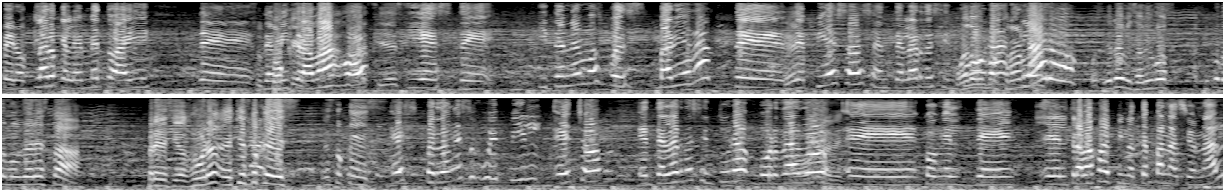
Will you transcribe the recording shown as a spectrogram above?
pero claro que le meto ahí de, de mi trabajo. Así es. Y este y tenemos pues variedad de, piezas en telar de cintura. Claro. Pues miren mis amigos, aquí podemos ver esta preciosura. ¿Qué ¿Esto qué es? ¿Esto qué es? Es, perdón, es un huipil hecho en telar de cintura bordado eh, con el de el trabajo de Pinotepa Nacional.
